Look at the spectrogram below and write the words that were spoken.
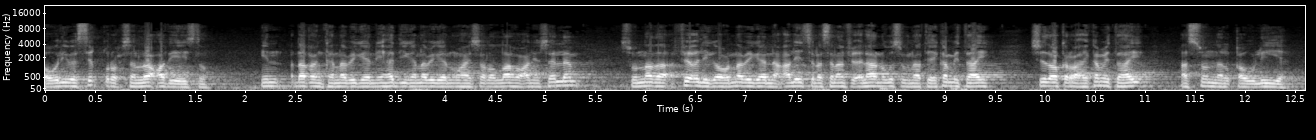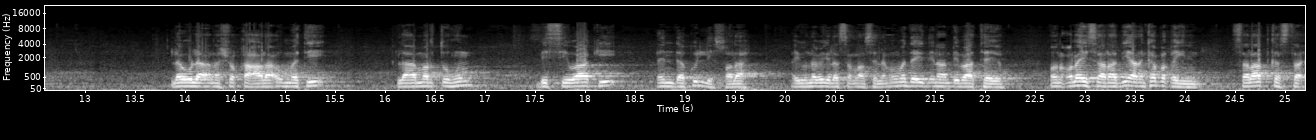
oo weliba si quruxsan loo cadiyeysto in dhaqanka nabigeenna iyo hadyiga nabigeenna u ahay sala allahu caleyh wasalam sunnada ficliga oo nabigeenna calayhi sala slam ficilhaan ugu sugnaatay ay ka mid tahay. Sidoo kale waxay ka mid tahay assunna alqowliya lowlaa an ashuqa calaa ummatii la amartuhum bisiwaaki cinda kulli salaa ayuu nabig sal slm ummaddayd inaan dhibaateeyo oon culays saar haddii aanan ka baqaynin salaad kasta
